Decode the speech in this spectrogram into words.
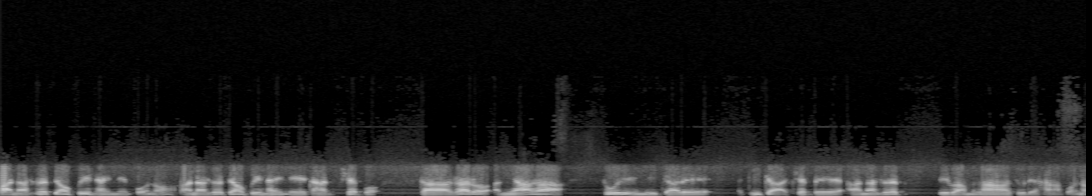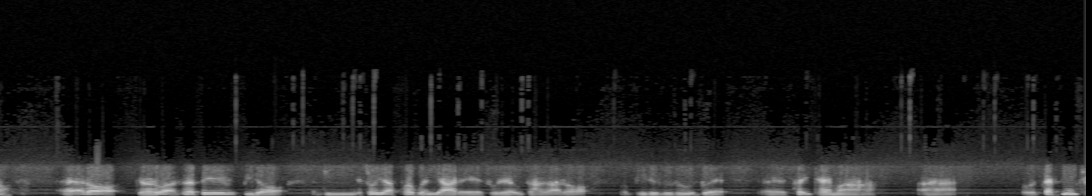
အာဏာလွှဲပြောင်းပေးနိုင်တယ်ပေါ့နော်အာဏာလွှဲပြောင်းပေးနိုင်တယ်ဒါတစ်ချက်ပေါ့ဒါကတော့အများကစိုးရိမ်နေကြတဲ့အဓိကအချက်ပဲအာဏာလွှဲပေးပါမလားဆိုတဲ့ဟာပေါ့နော်အဲအဲ့တော့ကျွန်တော်တို့ကဆွဲပေးပြီးတော့ဒီအစိုးရဖွဲ့ခွင့်ရတယ်ဆိုတဲ့ဥစ္စာကတော့ပြည်သူလူထုအတွက်အဲစိတ်ထဲမှာအာဟိုတပြင်းချ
